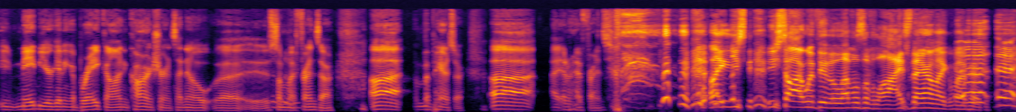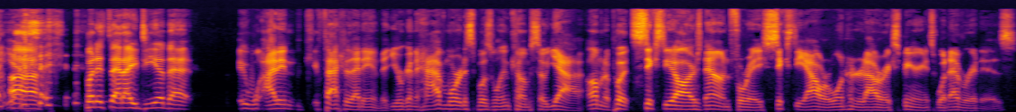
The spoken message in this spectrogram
maybe you're getting a break on car insurance i know uh, some of my Mhm. friends are uh my parents are uh i don't have friends like you, you saw i went through the levels of lies there i'm like my parents Uh, yeah. but it's that idea that it, I didn't factor that in that you're going to have more disposable income. So yeah, I'm going to put sixty dollars down for a sixty hour, one hundred hour experience, whatever it is.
